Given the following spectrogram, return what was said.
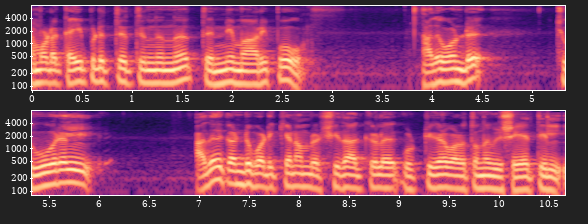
നമ്മുടെ കൈപ്പിടുത്തത്തിൽ നിന്ന് തെന്നി മാറിപ്പോകും. അതുകൊണ്ട് ചൂരൽ അത് കണ്ടു പഠിക്കണം രക്ഷിതാക്കൾ കുട്ടികൾ വളർത്തുന്ന വിഷയത്തിൽ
